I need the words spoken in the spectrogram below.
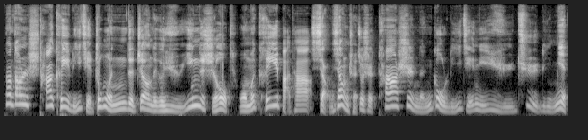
那当然是它可以理解中文的这样的一个语音的时候，我们可以把它想象成就是它是能够理解你语句里面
